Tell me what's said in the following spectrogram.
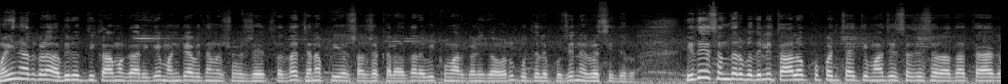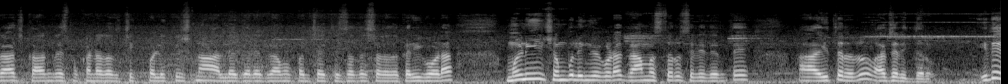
ಮೈನರ್ಗಳ ಅಭಿವೃದ್ಧಿ ಕಾಮಗಾರಿಗೆ ಮಂಡ್ಯ ವಿಧಾನಸಭಾ ಕ್ಷೇತ್ರದ ಜನಪ್ರಿಯ ಶಾಸಕರಾದ ರವಿಕುಮಾರ್ ಗಣಿಗ ಅವರು ಗುದ್ದಲಿ ಪೂಜೆ ನಿರ್ವಹಿಸಿದರು. ಇದೇ ಸಂದರ್ಭದಲ್ಲಿ ತಾಲೂಕು ಪಂಚಾಯಿತಿ ಮಾಜಿ ಸದಸ್ಯರಾದ ತ್ಯಾಗರಾಜ್, ಕಾಂಗ್ರೆಸ್ ಮುಖಂಡರಾದ ಚಿಕ್ಕಪಳ್ಳಿ ಕೃಷ್ಣ, ಅಲ್ಲೆಗೆರೆ ಗ್ರಾಮ ಪಂಚಾಯಿತಿ ಸದಸ್ಯರಾದ ಕರಿಗೌಡ, ಮಣಿ ಶಂಭುಲಿಂಗೇಗೌಡ ಗ್ರಾಮಸ್ಥರು ಸೇರಿದಂತೆ ಇತರರು ಹಾಜರಿದ್ದರು. ಇದೇ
